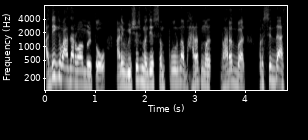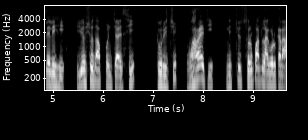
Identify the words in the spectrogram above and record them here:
अधिक बाजारभाव मिळतो. आणि विशेष म्हणजे संपूर्ण भारत म- भारतभर प्रसिद्ध असलेली ही यशोदा पंचाळीस ही तुरीची व्हरायटी निश्चित स्वरूपात लागवड करा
